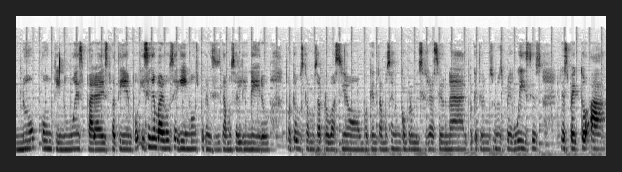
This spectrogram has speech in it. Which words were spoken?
no continúes para esto a tiempo y sin embargo seguimos porque necesitamos el dinero, porque buscamos aprobación, porque entramos en un compromiso racional, porque tenemos unos prejuicios respecto a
